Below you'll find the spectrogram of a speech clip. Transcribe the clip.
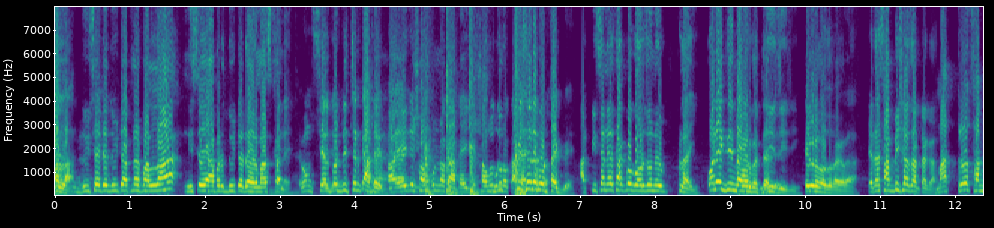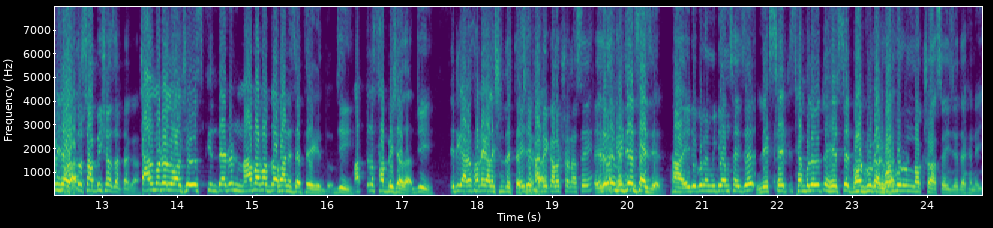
পাল্লা। দুই সাইডে দুইটা আপনার পাল্লা নিচে আবার দুইটা ডয়ের মাঝখানে। এবং সেলফর দিচ্ছেন কাঠের। আর এই যে সম্পূর্ণ কাঠ এই যে সম্পূর্ণ কাঠ। পিছনে বোর্ড থাকবে। আর পিছনে থাকবে গর্জনের ফ্লাই অনেক দিন ব্যবহার করতে জি, পারবে জি, জি। এগুলো কত টাকা এটা ছাব্বিশ হাজার টাকা। মাত্র ছাব্বিশ হাজার। মাত্র ছাব্বিশ হাজার টাকা। চাল মডেল ওয়াল সেউজ কিনতে পারবেন মা বাবার দোকান ফার্নিচার থেকে কিন্তু। জি। মাত্র ছাব্বিশ হাজার। জি। এদিকে আরও খাটে কালেকশন দেখতে এই যে খাটে কালেকশন আছে এটা মিডিয়াম সাইজের হ্যাঁ এগুলো মিডিয়াম সাইজের লেগ সাইড স্যাম্পলের তো হেডসেট ভরপুর কারু ভরপুর নকশা আছে এই যে দেখেন এই।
